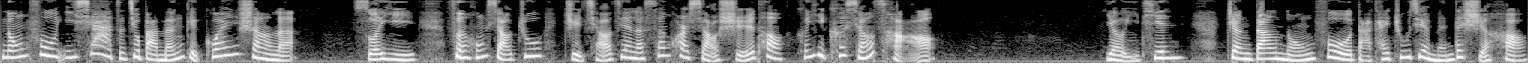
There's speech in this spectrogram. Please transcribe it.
农妇一下子就把门给关上了，所以粉红小猪只瞧见了三块小石头和一棵小草。有一天，正当农妇打开猪圈门的时候，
